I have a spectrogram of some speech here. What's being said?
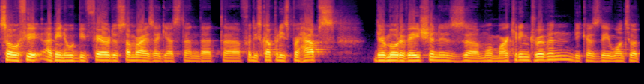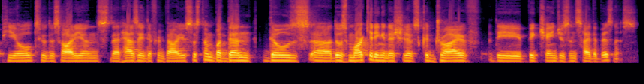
So, if you, I mean, it would be fair to summarize, I guess, then that uh, for these companies, perhaps their motivation is uh, more marketing driven because they want to appeal to this audience that has a different value system. But then those uh, those marketing initiatives could drive the big changes inside the business.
